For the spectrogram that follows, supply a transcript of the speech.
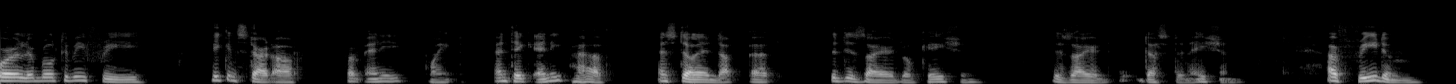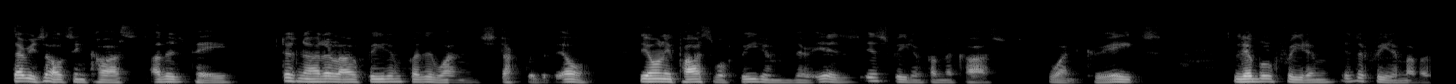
For a liberal to be free, he can start off from any point and take any path and still end up at the desired location, desired destination. A freedom that results in costs others pay does not allow freedom for the one stuck with the bill. The only possible freedom there is, is freedom from the cost one creates. Liberal freedom is the freedom of a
